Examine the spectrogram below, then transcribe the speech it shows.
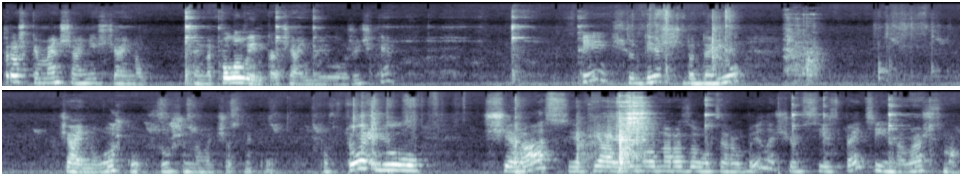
трошки менше, ніж чайна, чайна половинка чайної ложечки. І сюди ж додаю чайну ложку сушеного часнику. Повторюю ще раз, як я вже неодноразово це робила, що всі спеції на ваш смак.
